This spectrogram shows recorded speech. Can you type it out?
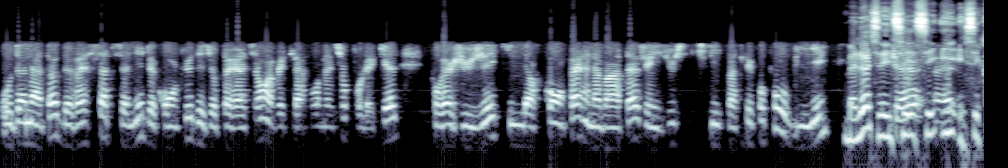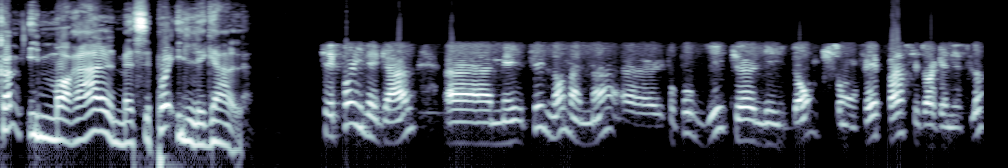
aux donateurs devraient s'abstenir de conclure des opérations avec la fondation pour lesquelles ils pourraient juger qu'il leur confère un avantage injustifié. Parce qu'il ne faut pas oublier Mais là, c'est que, c'est- c'est- euh, c'est comme immoral, mais c'est pas illégal. C'est pas illégal, euh, mais normalement, euh, il faut pas oublier que les dons qui sont faits par ces organismes-là,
